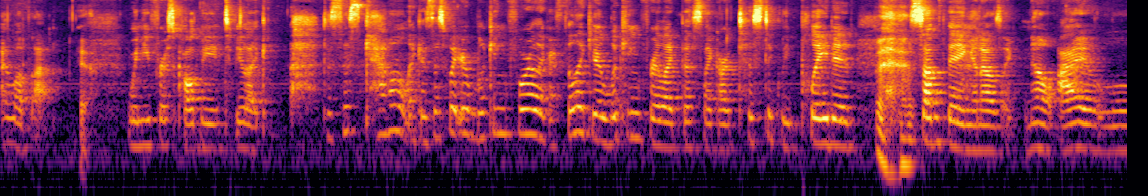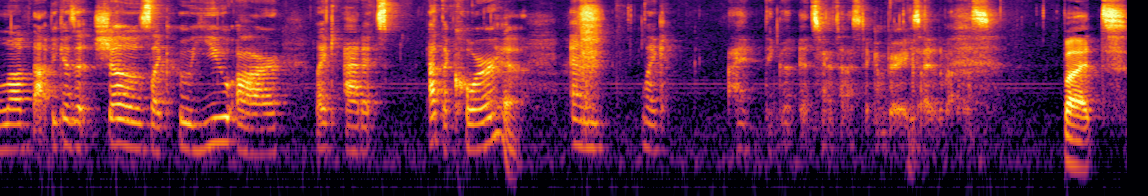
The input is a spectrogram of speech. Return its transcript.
I love that. Yeah. When you first called me to be like, "Ah, does this count? Like, is this what you're looking for? Like, I feel like you're looking for like this like artistically plated something, and I was like, no, I love that because it shows like who you are, like at its at the core, Yeah. and like, I think that it's fantastic. I'm very excited about this. But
